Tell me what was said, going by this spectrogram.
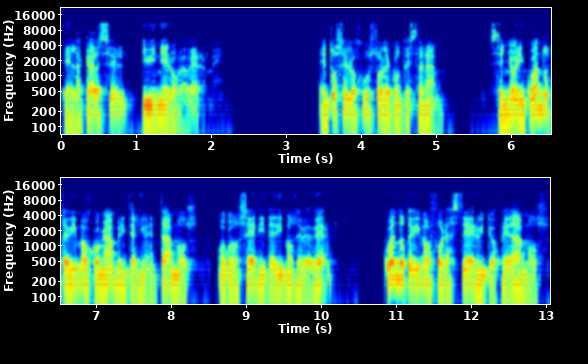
en la cárcel y vinieron a verme. Entonces los justos le contestarán, Señor, ¿y cuándo te vimos con hambre y te alimentamos, o con sed y te dimos de beber? ¿Cuándo te vimos forastero y te hospedamos,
